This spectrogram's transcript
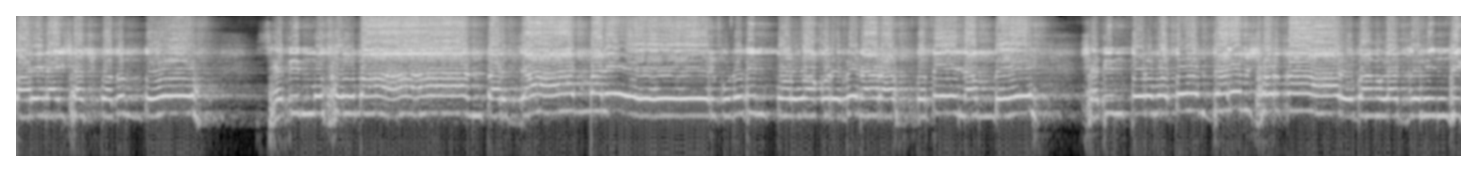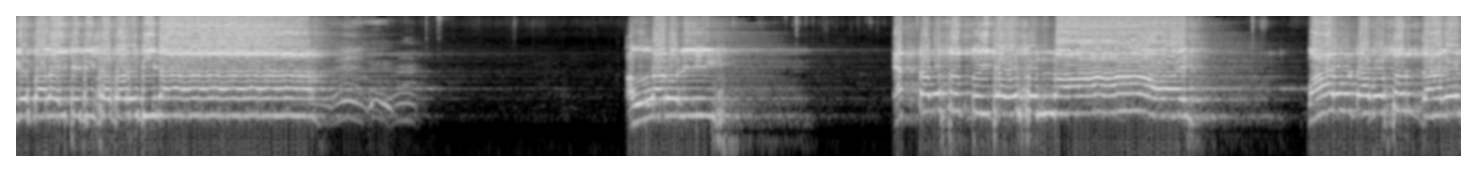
পারে নাই শেষ পর্যন্ত। সেদিন মুসলমান তার জান মালের কোনোদিন পরোয়া করবে না রাজপথে নামবে। সেদিন তোর মতন জালেম সরকার বাংলার জমিন থেকে পালাইতে দিশা পারবি না। আল্লাহর অলি একটা বছর, দুইটা বছর নয়, বারোটা বছর জালেম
